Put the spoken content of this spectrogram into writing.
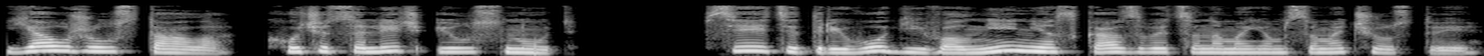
«Я уже устала, хочется лечь и уснуть. Все эти тревоги и волнения сказываются на моем самочувствии.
